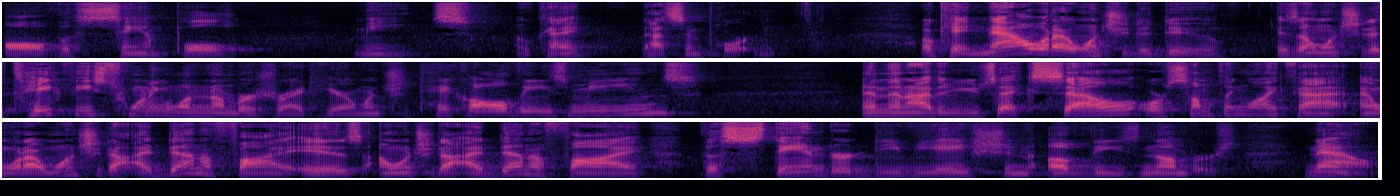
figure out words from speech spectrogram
all the sample means. Okay? That's important. Okay, now what I want you to do is I want you to take these 21 numbers right here. I want you to take all these means and then either use Excel or something like that. And what I want you to identify is I want you to identify the standard deviation of these numbers. Now,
